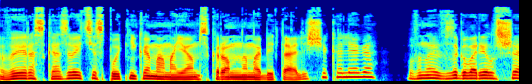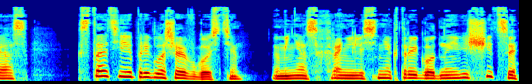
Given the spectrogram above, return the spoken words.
«Вы рассказываете спутникам о моем скромном обиталище, коллега?» — вновь заговорил Шиас. «Кстати, приглашаю в гости. У меня сохранились некоторые годные вещицы,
